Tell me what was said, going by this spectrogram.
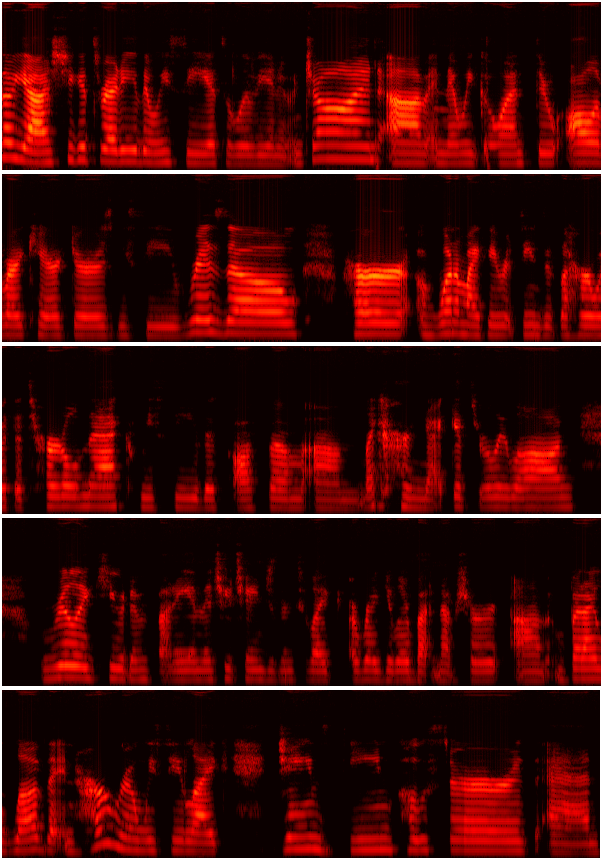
So yeah, she gets ready. Then we see it's Olivia Newton-John, um, and then we go on through all of our characters. We see Rizzo. Her one of my favorite scenes is the her with a turtleneck. We see this awesome, um, like her neck gets really long, really cute and funny, and then she changes into like a regular button-up shirt. Um, but I love that in her room we see like James Dean posters, and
